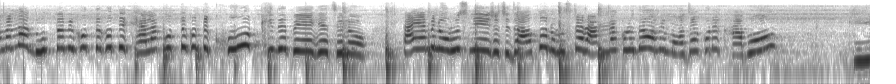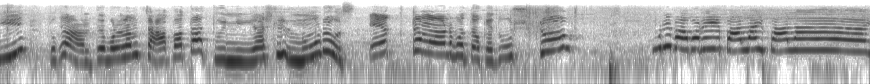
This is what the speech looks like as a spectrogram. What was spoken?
আমার না দুধটামি করতে করতে, খেলা করতে করতে খিদে পেয়ে গেছিল। তাই আমি নুডলস নিয়ে এসেছি। যাও তো নুডলসটা রান্না করে দাও আমি মজা করে খাব। কি? তোকে আনতে বললাম চা পাতা তুই নিয়ে আসলি নুডলস? একটা মারবো তোকে দুষ্ট। উরে বাবারে পালাই পালাই।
